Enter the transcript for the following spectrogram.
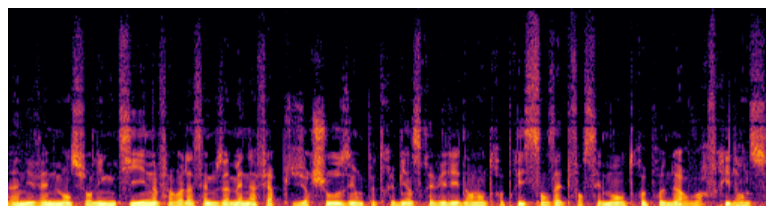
un événement sur LinkedIn. Enfin voilà, ça nous amène à faire plusieurs choses et on peut très bien se révéler dans l'entreprise sans être forcément entrepreneur, voire freelance.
